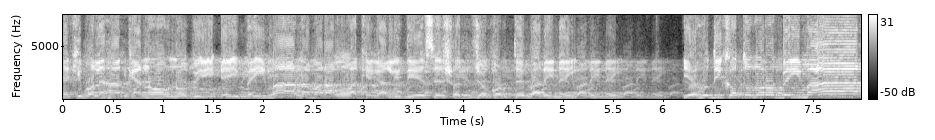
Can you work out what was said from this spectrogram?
নাকি বলে হ্যাঁ কেন নবী এই বেঈমান আমার আল্লাহকে গালি দিয়েছে, সহ্য করতে পারি নাই। ইহুদি কত বড় বেঈমান?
